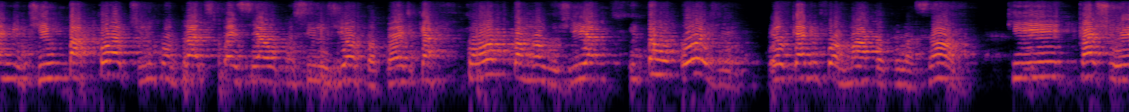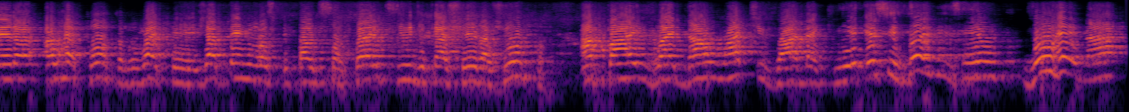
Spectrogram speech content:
permitir um pacote, um contrato especial com cirurgia ortopédica, com oftalmologia. Então, hoje, eu quero informar a população que Cachoeira, ao recôncavo, vai ter, já tem o Hospital de São Félix e o de Cachoeira junto, a paz vai dar uma ativada aqui. Esses dois vizinhos vão reinar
